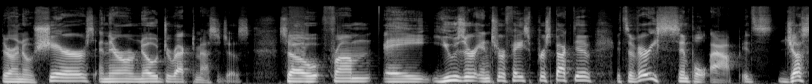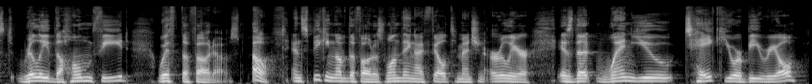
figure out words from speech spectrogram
there are no shares, and there are no direct messages. So from a user interface perspective, it's a very simple app. It's just really the home feed with the photos. Oh, and speaking of the photos, one thing I failed to mention earlier is that when you take your BeReal,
